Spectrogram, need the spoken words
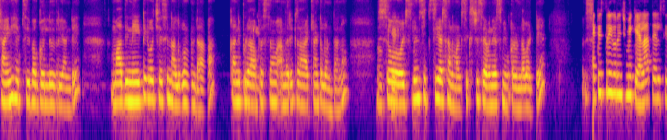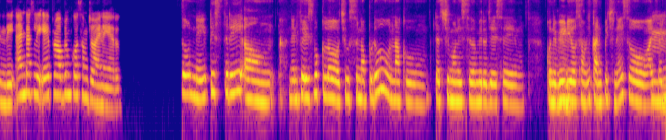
షైని హెప్సిబా గొల్లూరి అండి. మాది నేటివ్ వచ్చేసి నల్గొండ కానీ ఇప్పుడు ఆ ప్రస్తుతం అమెరికా అట్లాంటాలో ఉంటాను. So okay it's been six years అనమాట సిక్స్ టు సెవెన్ ఇయర్స్ మేము ఇక్కడ ఉండబట్టి. త్రీ గురించి మీకు ఎలా తెలిసింది? అండ్ అసలు ఏ ప్రాబ్లం కోసం జాయిన్ అయ్యారు? సో నేటిస్త్రీ నేను ఫేస్బుక్లో చూస్తున్నప్పుడు నాకు టెస్టిమోనీస్ మీరు చేసే కొన్ని. వీడియోస్ అవన్నీ కనిపించినాయి so I felt.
